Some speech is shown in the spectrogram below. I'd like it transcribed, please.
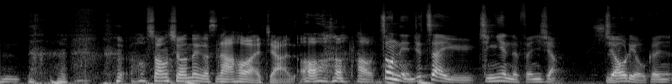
嗯，双休那个是他后来加的哦。好，重点就在于经验的分享、交流跟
